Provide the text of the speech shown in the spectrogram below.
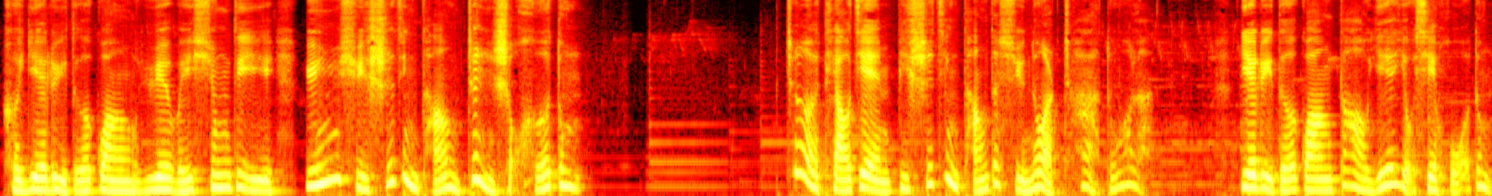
和耶律德光约为兄弟，允许石敬瑭镇守河东。这条件比石敬瑭的许诺差多了。耶律德光倒也有些活动，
